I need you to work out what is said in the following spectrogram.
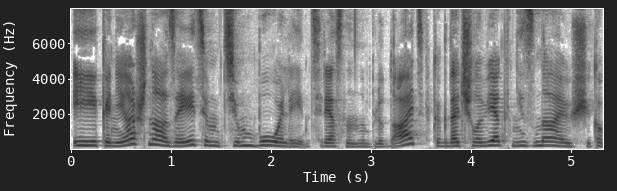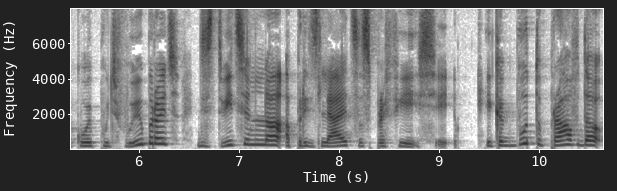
И, конечно, за этим тем более интересно наблюдать, когда человек, не знающий, какой путь выбрать, действительно определяется с профессией. И как будто, правда,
